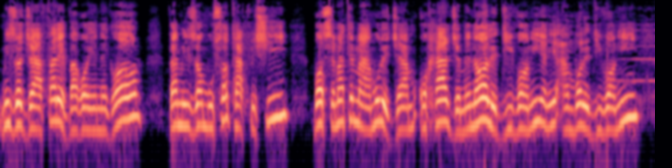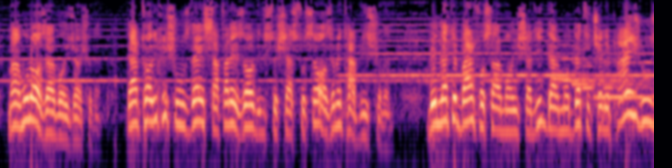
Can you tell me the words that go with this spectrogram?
میرزا جعفر وقای نگار و میرزا موسا تفرشی با سمت معمول جمع و خرج منال دیوانی یعنی اموال دیوانی معمول آذربایجان شدند. در تاریخ 16 سفر 1263 آزم تبریز شدند. به علت برف و سرمایه شدید در مدت 45 روز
